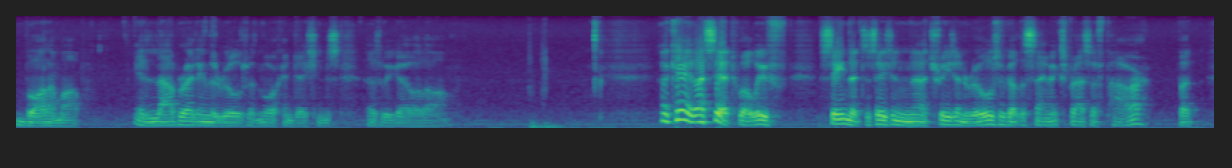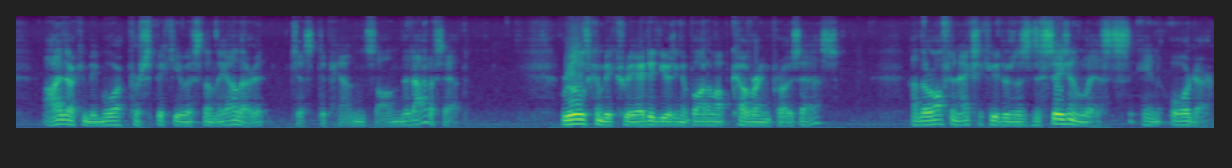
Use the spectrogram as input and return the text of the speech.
bottom up, elaborating the rules with more conditions as we go along. Okay, that's it. Well, we've seen that decision uh, trees and rules have got the same expressive power, but either can be more perspicuous than the other. It just depends on the data set. Rules can be created using a bottom-up covering process, and they're often executed as decision lists in order.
